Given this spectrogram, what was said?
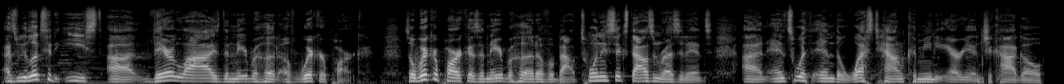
As we look to the east, uh, there lies the neighborhood of Wicker Park. So Wicker Park is a neighborhood of about 26,000 residents, uh, and it's within the West Town community area in Chicago,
